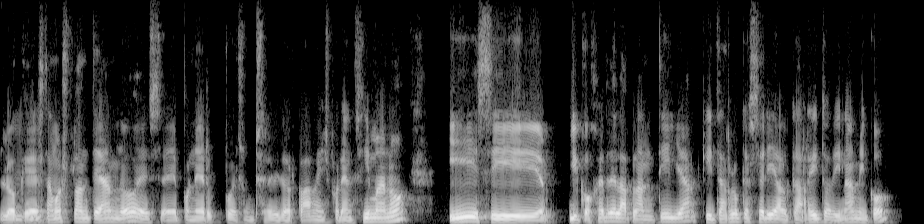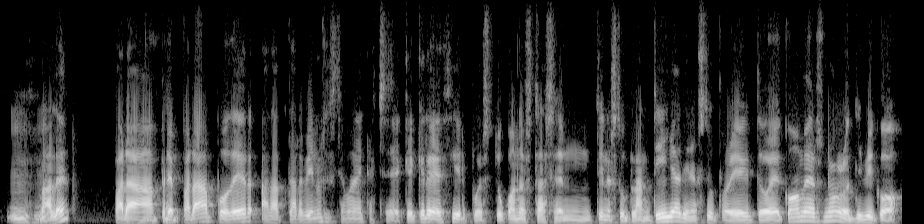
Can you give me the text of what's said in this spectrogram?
lo que estamos planteando es eh, poner pues, un servidor Partners por encima, ¿no? Y, si, y coger de la plantilla, quitar lo que sería el carrito dinámico, ¿vale? Para, preparar poder adaptar bien el sistema de caché. ¿Qué quiere decir? Pues tú cuando estás en, tienes tu plantilla, tienes tu proyecto e-commerce, ¿no? Lo típico,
